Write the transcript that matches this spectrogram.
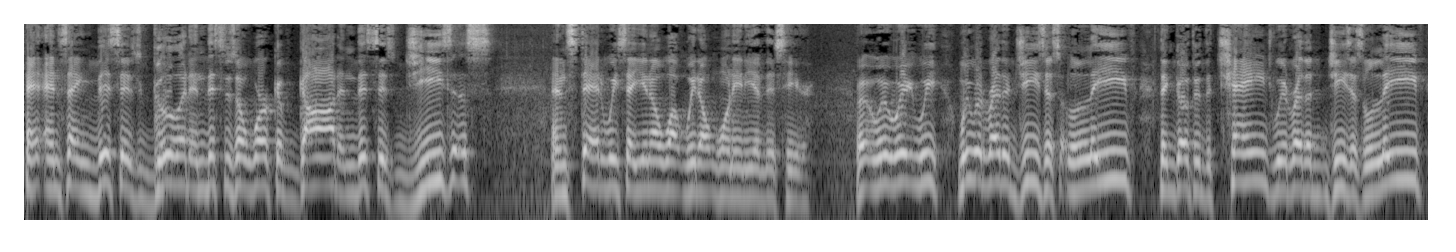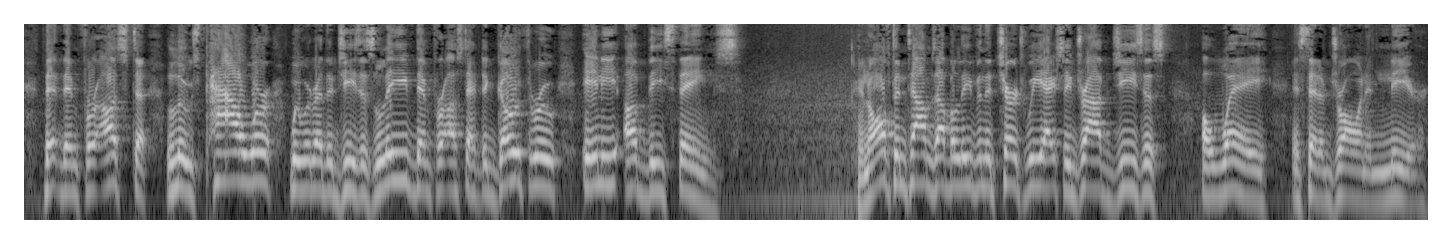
and, and saying, this is good and this is a work of God and this is Jesus, instead we say, you know what, we don't want any of this here. We, we, we, we would rather Jesus leave than go through the change. We would rather Jesus leave than, than for us to lose power. We would rather Jesus leave than for us to have to go through any of these things. And oftentimes, I believe in the church, we actually drive Jesus away instead of drawing him near.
